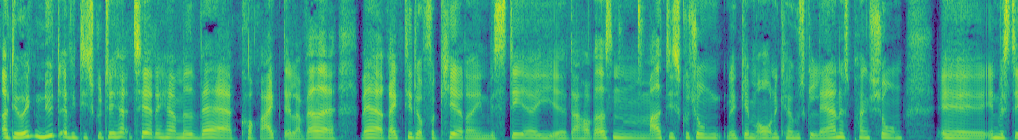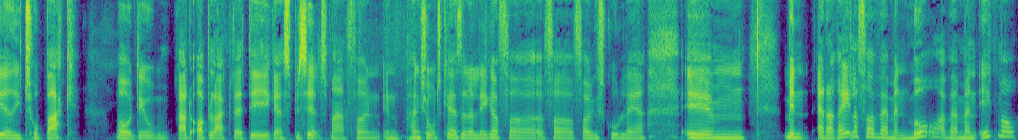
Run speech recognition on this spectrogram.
Og det er jo ikke nyt, at vi diskuterer det her med, hvad er korrekt, eller hvad er, hvad er rigtigt og forkert at investere i. Der har været sådan meget diskussion gennem årene, kan jeg huske, lærernes pension øh, investeret i tobak, hvor det er jo ret oplagt, at det ikke er specielt smart for en, en pensionskasse, der ligger for, for folkeskolelærer. Øhm, men er der regler for, hvad man må og hvad man ikke må?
